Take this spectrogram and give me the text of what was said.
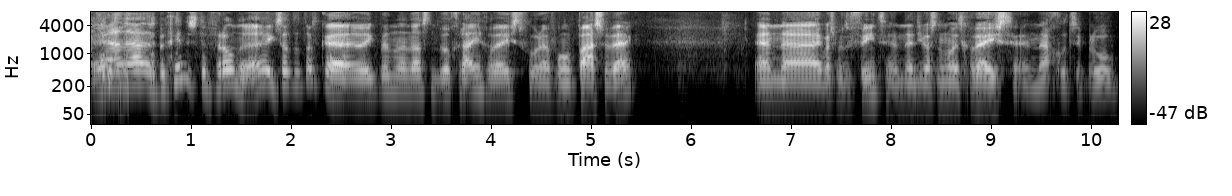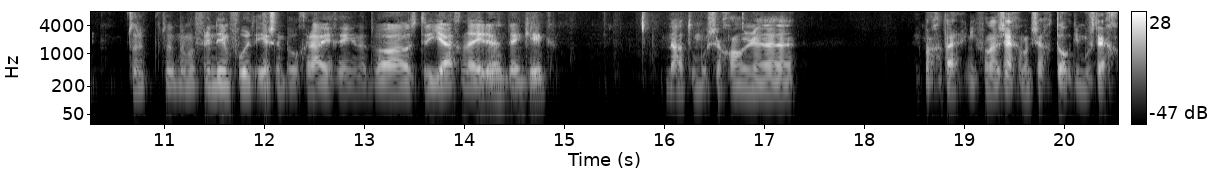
ja, nou, het begint dus te veranderen. Ik, zat het ook, uh, ik ben laatst in Bulgarije geweest voor, uh, voor een paarse werk. En eh, ik was met een vriend en eh, die was nog nooit geweest. En nou goed, ik bedoel, toen ik, toen ik met mijn vriendin voor het eerst naar Bulgarije ging, en dat was drie jaar geleden, denk ik. Nou, toen moest ze gewoon. Eh, ik mag het eigenlijk niet van haar zeggen, maar ik zeg het toch. Die moest echt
